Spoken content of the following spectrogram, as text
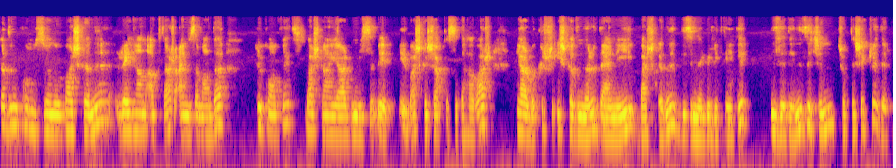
Kadın Komisyonu Başkanı Reyhan Aktar. Aynı zamanda Türk Konfet Başkan Yardımcısı ve bir başka şapkası daha var. Diyarbakır İş Kadınları Derneği Başkanı bizimle birlikteydi. İzlediğiniz için çok teşekkür ederim.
